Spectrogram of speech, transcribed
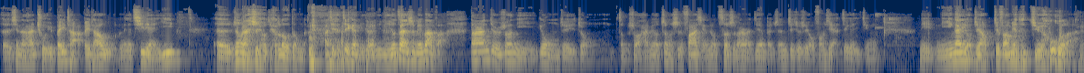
呃现在还处于 beta beta 五的那个七点一，呃，仍然是有这个漏洞的，而且这个你就你你就暂时没办法。当然就是说你用这种。怎么说？还没有正式发行这种测试版软件，本身这就是有风险。这个已经，你你应该有这样这方面的觉悟了。对，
